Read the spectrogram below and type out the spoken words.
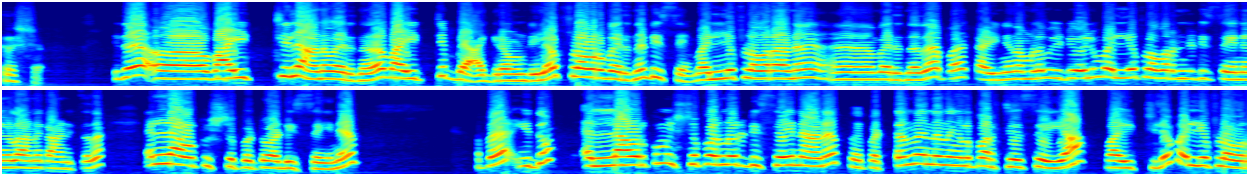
crush. ഇത് വൈറ്റിലാണ് വരുന്നത്. വൈറ്റ് ബാക്ക്ഗ്രൗണ്ടിൽ ഫ്ലവർ വരുന്ന ഡിസൈൻ വലിയ ഫ്ലവർ ആണ് വരുന്നത്. അപ്പൊ കഴിഞ്ഞ നമ്മൾ വീഡിയോയിലും വലിയ ഫ്ലവറിന്റെ ഡിസൈനുകളാണ് കാണിച്ചത്. എല്ലാവർക്കും ഇഷ്ടപ്പെട്ടു ആ ഡിസൈന് അപ്പൊ ഇതും എല്ലാവർക്കും ഇഷ്ടപ്പെടുന്ന ഒരു ഡിസൈൻ ആണ്. പെട്ടെന്ന് തന്നെ നിങ്ങൾ പർച്ചേസ് ചെയ്യുക വൈറ്റിൽ വലിയ ഫ്ലവർ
